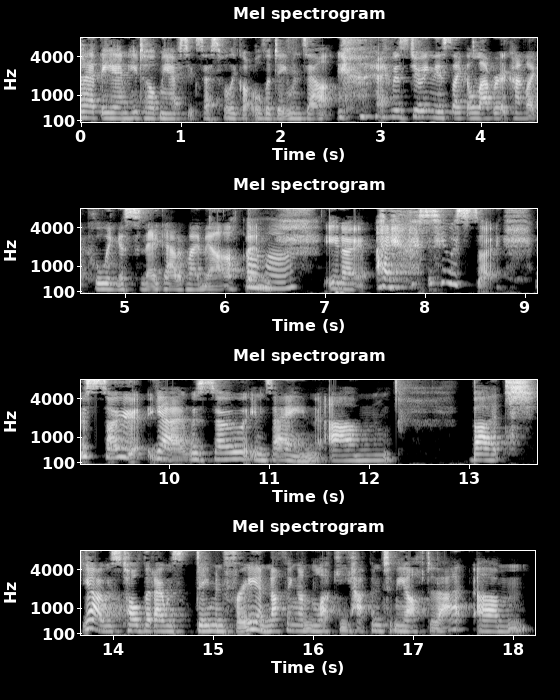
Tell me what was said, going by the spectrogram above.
and at the end, he told me I've successfully got all the demons out. I was doing this like elaborate kind of like pulling a snake out of my mouth. And, uh-huh. you know, I, it was so, it was so, yeah, it was so insane. Um, but yeah, I was told that I was demon free and nothing unlucky happened to me after that. Um,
